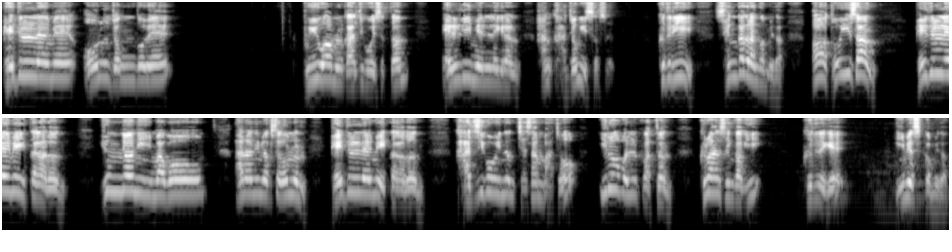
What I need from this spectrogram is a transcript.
베들레헴의 어느 정도의 부유함을 가지고 있었던 엘리멜렉이라는 한 가정이 있었어요. 그들이 생각을 한 겁니다. 아, 더 이상 베들레헴에 있다가는 흉년이 임하고 하나님 역사가 없는 베들레헴에 있다가는 가지고 있는 재산마저 잃어버릴 것 같은 그러한 생각이 그들에게 임했을 겁니다.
